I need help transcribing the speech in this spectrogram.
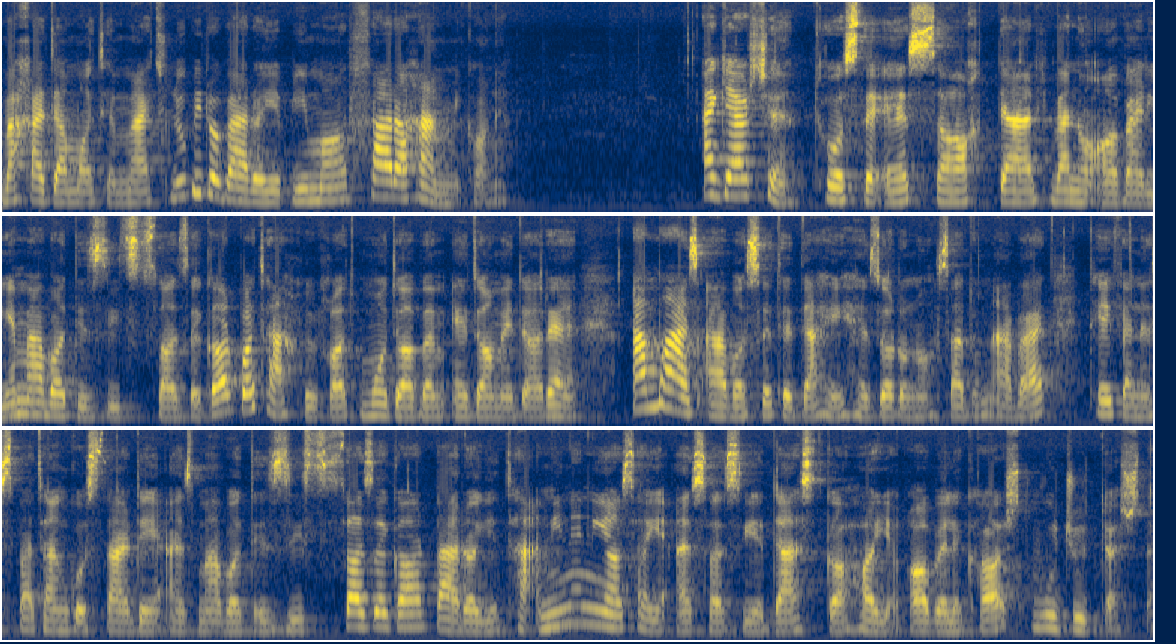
و خدمات مطلوبی رو برای بیمار فراهم می‌کنه. اگرچه توسعه، ساخت، درک و نوآوری مواد زیست سازگار با تحقیقات مداوم ادامه داره اما از اواسط دهه 1990 طیف نسبتا گسترده از مواد زیست سازگار برای تأمین نیازهای اساسی دستگاه های قابل کاشت وجود داشته.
